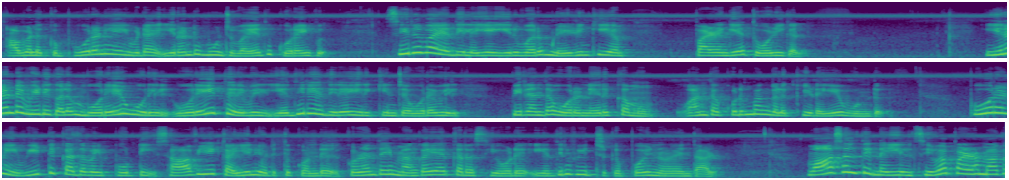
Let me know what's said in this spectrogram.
அவளுக்கு பூரணியை விட இரண்டு மூன்று வயது குறைவு. சிறு வயதிலேயே இருவரும் நெருங்கிய பழங்கிய தோழிகள். இரண்டு வீடுகளும் ஒரே ஊரில் ஒரே தெருவில் எதிரெதிரே இருக்கின்ற உறவில் பிறந்த ஒரு நெருக்கமும் அந்த குடும்பங்களுக்கு இடையே உண்டு. பூரணி வீட்டுக்கதவை பூட்டி சாவியை கையில் எடுத்துக்கொண்டு குழந்தை மங்கையர்க்கரசியோடு எதிர் வீட்டுக்கு போய் நுழைந்தாள். வாசல் திண்ணையில் சிவப்பழமாக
